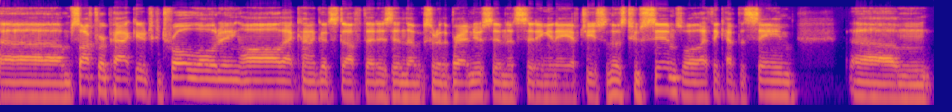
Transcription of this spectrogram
um, software package, control loading, all that kind of good stuff that is in the sort of the brand new sim that's sitting in AFG. So those two sims will, I think, have the same. Um,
